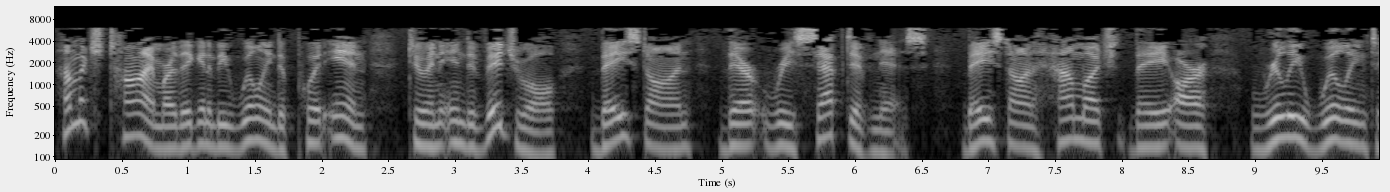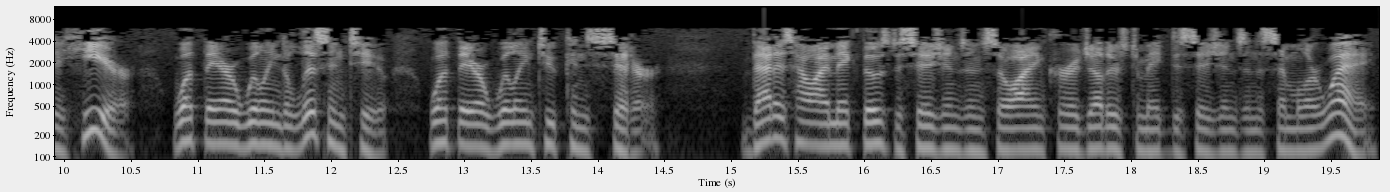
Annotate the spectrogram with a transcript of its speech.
how much time are they going to be willing to put in to an individual based on their receptiveness, based on how much they are really willing to hear, what they are willing to listen to, what they are willing to consider. That is how I make those decisions and so I encourage others to make decisions in a similar way.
